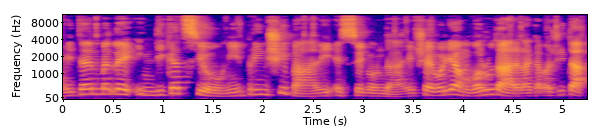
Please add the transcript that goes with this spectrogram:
item le indicazioni principali e secondarie, cioè vogliamo valutare la capacità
